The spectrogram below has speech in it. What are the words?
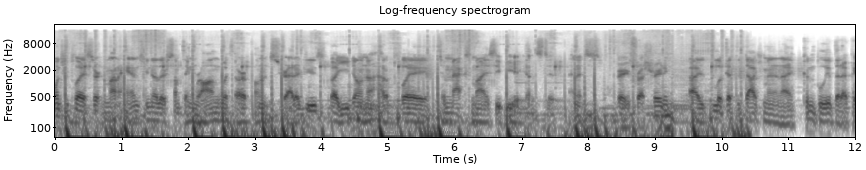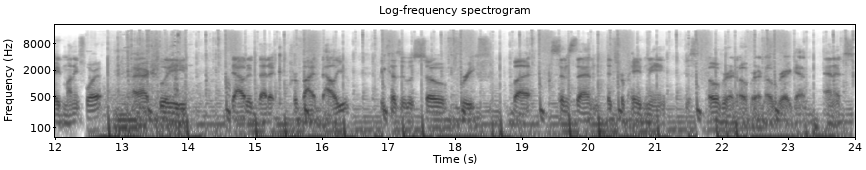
once you play a certain amount of hands, you know there's something wrong with our opponent's strategies, but you don't know how to play to maximize EV against it. And it's very frustrating. I looked at the document and I couldn't believe that I paid money for it. I actually doubted that it could provide value because it was so brief. But since then, it's repaid me just over and over and over again. And it's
